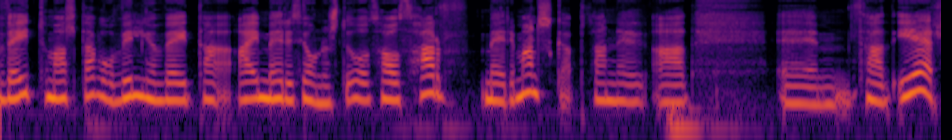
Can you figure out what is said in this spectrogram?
veitum alltaf og viljum veita æg meiri þjónustu og þá þarf meiri mannskap. Þannig að um, það er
